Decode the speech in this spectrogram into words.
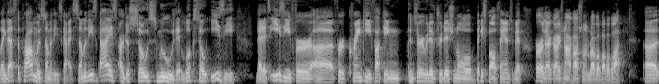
Like that's the problem with some of these guys. Some of these guys are just so smooth. It looks so easy that it's easy for uh, for cranky fucking conservative traditional baseball fans to be like, oh, that guy's not hustling, blah blah blah blah blah. Uh,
